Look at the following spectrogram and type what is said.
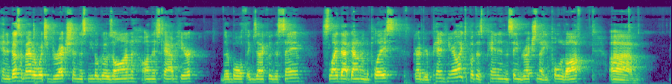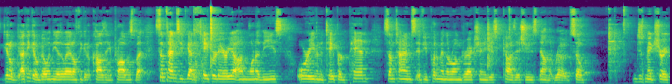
and it doesn't matter which direction this needle goes on on this tab here. They're both exactly the same. Slide that down into place. Grab your pin here. I like to put this pin in the same direction that you pulled it off. Um, it'll, I think it'll go in the other way. I don't think it'll cause any problems, but sometimes you've got a tapered area on one of these or even a tapered pin. Sometimes if you put them in the wrong direction, you just cause issues down the road. So just make sure you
